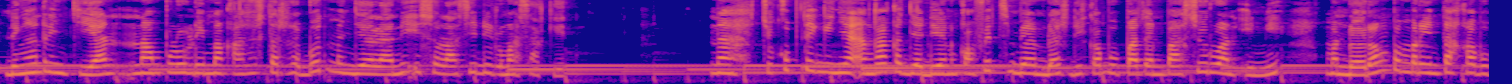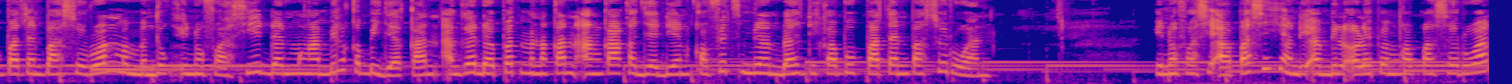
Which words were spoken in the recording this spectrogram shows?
dengan rincian 65 kasus tersebut menjalani isolasi di rumah sakit. Nah, cukup tingginya angka kejadian COVID-19 di Kabupaten Pasuruan ini mendorong pemerintah Kabupaten Pasuruan membentuk inovasi dan mengambil kebijakan agar dapat menekan angka kejadian COVID-19 di Kabupaten Pasuruan. Inovasi apa sih yang diambil oleh Pemkap Pasuruan?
